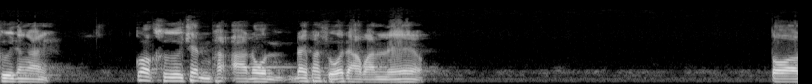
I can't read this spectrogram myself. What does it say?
คือยังไง ก็คือเช่นพระอานนท์ได้พระโสดาบันแล้ว ตอน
